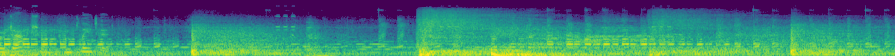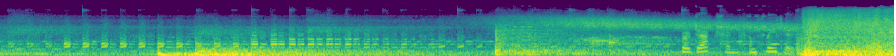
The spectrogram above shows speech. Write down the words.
Production completed. Production completed.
